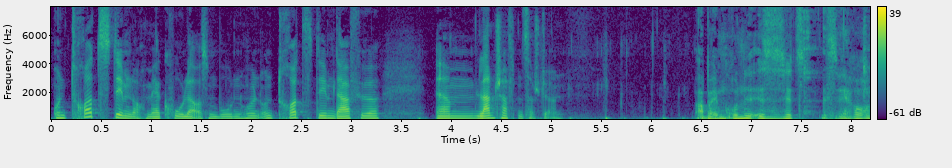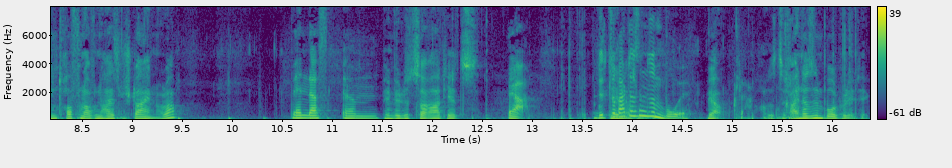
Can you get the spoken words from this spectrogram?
und trotzdem noch mehr Kohle aus dem Boden holen und trotzdem dafür ähm, Landschaften zerstören. Aber im Grunde ist es jetzt, es wäre auch ein Tropfen auf den heißen Stein, oder? Wenn das, ähm, Wenn wir Lützerath jetzt, ja, Lützerath ist ein Symbol. ja, Klar. das ist reine Symbolpolitik.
